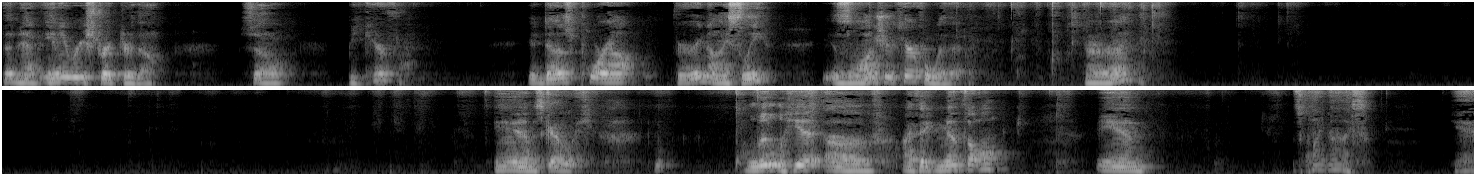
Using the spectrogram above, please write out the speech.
doesn't have any restrictor though. So be careful. It does pour out very nicely as long as you're careful with it. All right. And it's got a little hit of, I think, menthol. And it's quite nice. Yeah.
